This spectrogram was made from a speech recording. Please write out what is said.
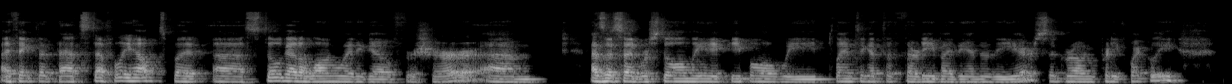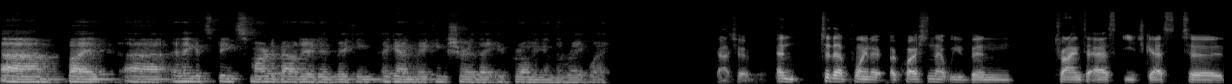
I think that that's definitely helped, but uh, still got a long way to go for sure. Um, as I said, we're still only eight people. We plan to get to 30 by the end of the year, so growing pretty quickly. Um, but uh, I think it's being smart about it and making, again, making sure that you're growing in the right way. Gotcha. And to that point, a, a question that we've been trying to ask each guest to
